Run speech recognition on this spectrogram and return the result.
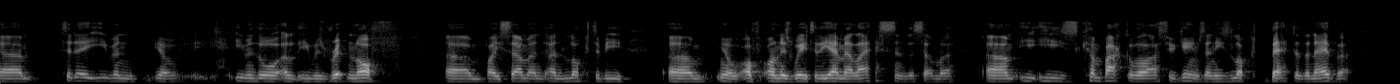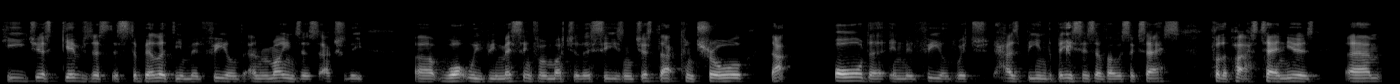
um, today, even you know, even though he was written off um, by some and, and looked to be um, you know off on his way to the MLS in the summer, um, he, he's come back over the last few games and he's looked better than ever. He just gives us the stability in midfield and reminds us actually uh, what we've been missing for much of this season. Just that control, that order in midfield, which has been the basis of our success for the past 10 years. Um,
